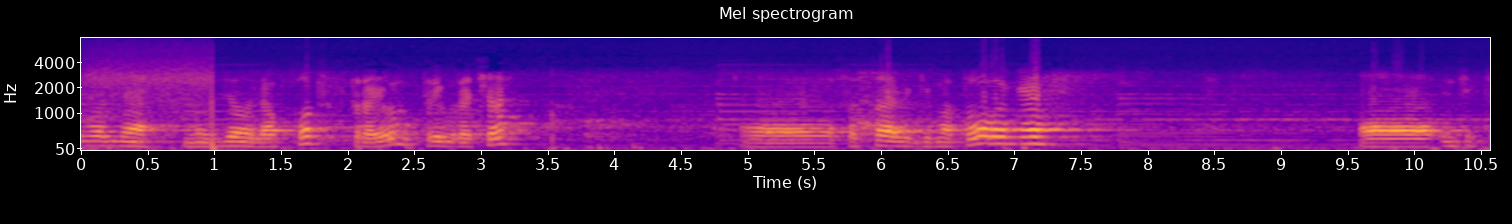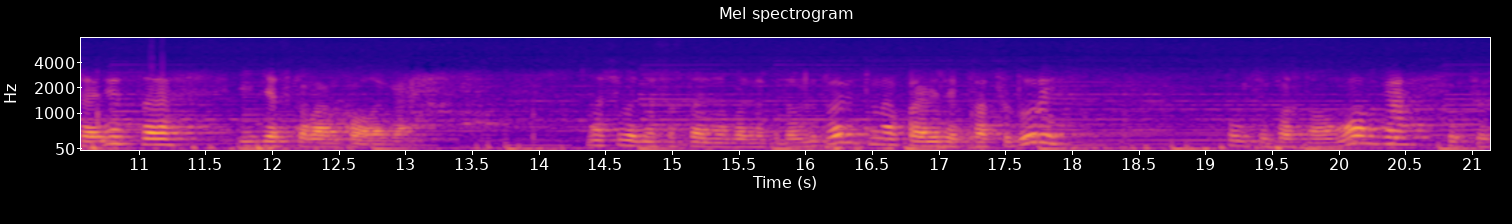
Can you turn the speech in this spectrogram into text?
Сегодня мы сделали обход втроем, три врача э, в составе гематолога, э, инфекциониста и детского онколога. На сегодня состояние больных удовлетворительно. Провели процедуры функции костного мозга, функции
